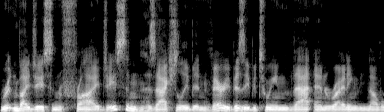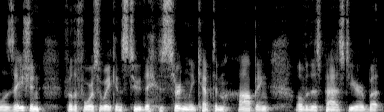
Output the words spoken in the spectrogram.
Written by Jason Fry. Jason has actually been very busy between that and writing the novelization for The Force Awakens 2. They certainly kept him hopping over this past year, but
